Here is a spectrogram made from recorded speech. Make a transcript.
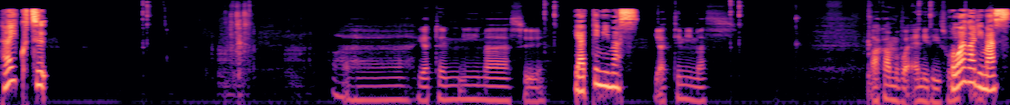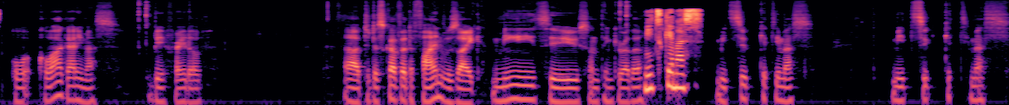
退屈。やってみます。やってみます。やってみます。怖がります。怖がります。kowagarimasu. Be afraid of. Uh, to discover, to find was like mitsu something or other. 見つけます。 Mitsuketimasu. Mitsuketimasu.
